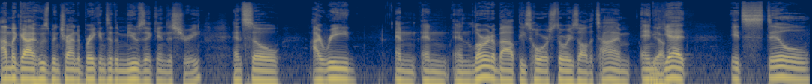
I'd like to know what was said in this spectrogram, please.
I'm a guy who's been trying to break into the music industry, and so I read and and and learn about these horror stories all the time, and Yep. yet it's still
